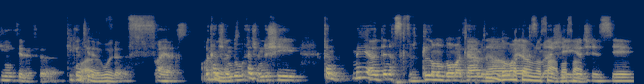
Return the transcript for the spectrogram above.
كي كنت تلعب في- كي واه، تلعب oui. في- اياكس ما آه، كانش. عنده ما كانش عنده شي كان mais عاوتاني خصك تبدل المنظومة كاملة ماشي هي صعبة. تشيلسي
